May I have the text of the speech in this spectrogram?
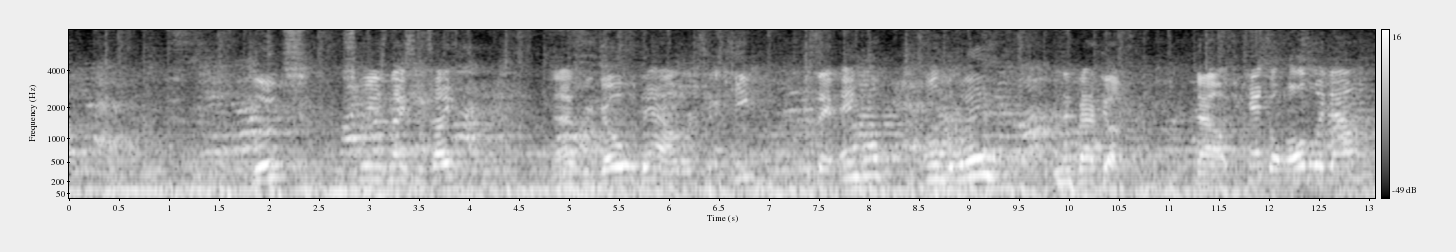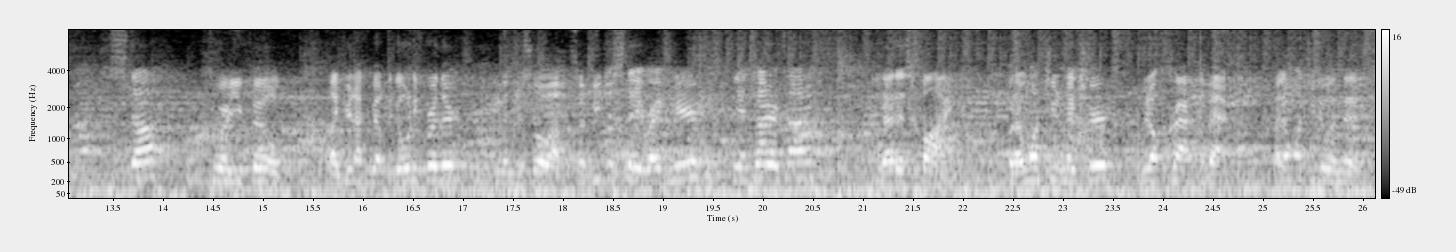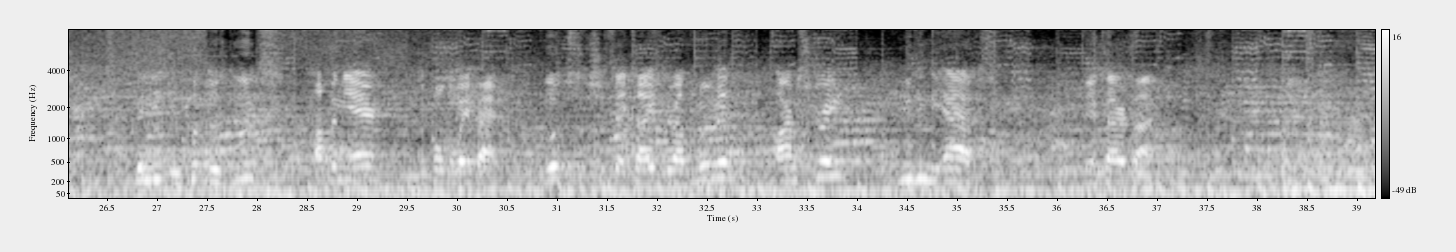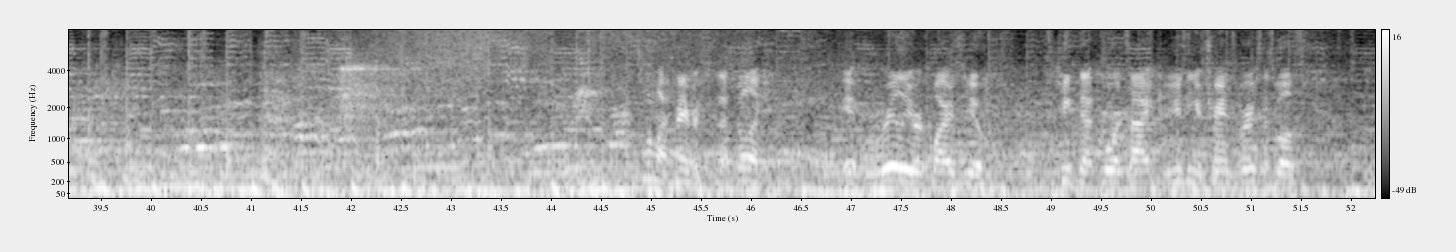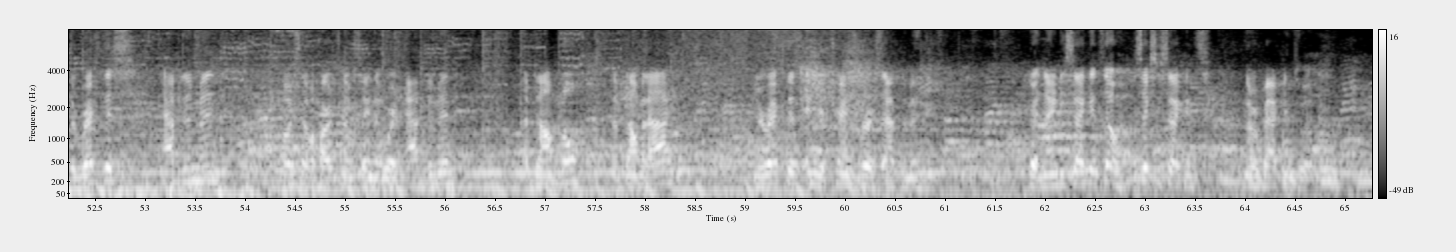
glutes, squeeze nice and tight, and as we go down, we're just gonna keep the same angle on the way, and then back up. Now, if you can't go all the way down, stop to where you feel like you're not gonna be able to go any further, and then just roll out. So if you just stay right here the entire time, that is fine. But I want you to make sure we don't crack the back. I don't want you doing this. Bending and putting those glutes up in the air to pull the weight back. Glutes should stay tight throughout the movement. Arms straight, using the abs the entire time. It's one of my favorites because I feel like it really requires you keep that core tight. You're using your transverse as well as the rectus abdomen. I always have a hard time saying that word abdomen. Abdominal, abdomini, your rectus and your transverse abdomen. We're at 90 seconds, no, 60 seconds, and then we're back into it.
